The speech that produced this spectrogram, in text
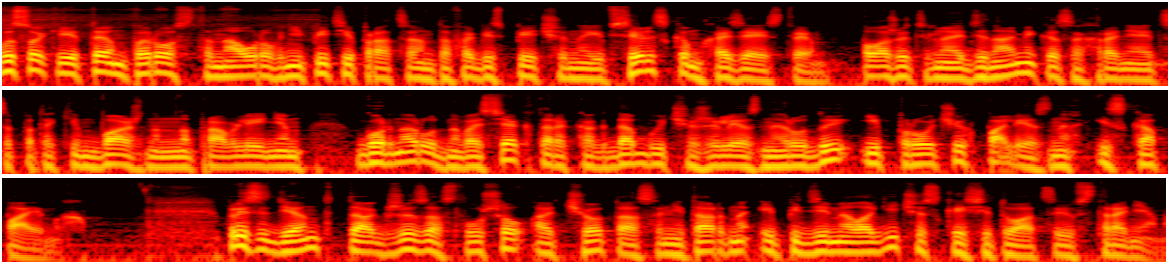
Высокие темпы роста на уровне 5% обеспечены и в сельском хозяйстве. Положительная динамика сохраняется по таким важным направлениям горнорудного сектора, как добыча железной руды и прочих полезных ископаемых. Президент также заслушал отчет о санитарно-эпидемиологической ситуации в стране.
